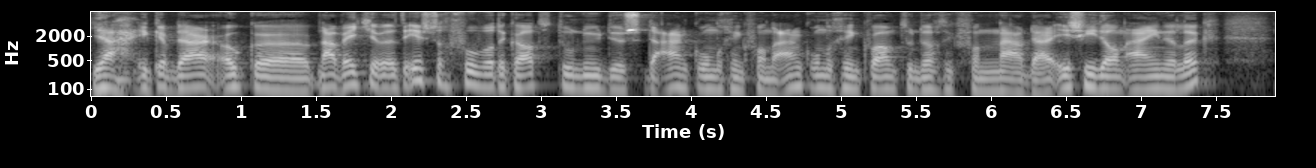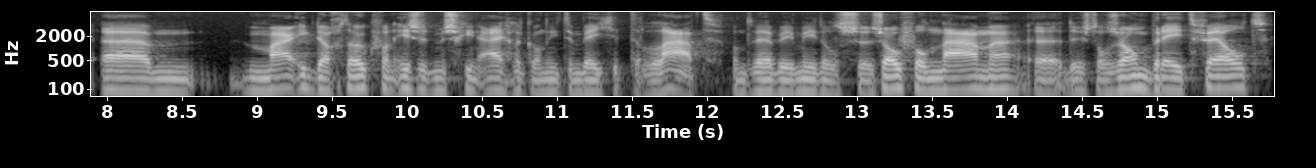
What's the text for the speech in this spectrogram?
Ja, ik heb daar ook. Uh, nou, weet je, het eerste gevoel wat ik had toen nu dus de aankondiging van de aankondiging kwam, toen dacht ik van, nou, daar is hij dan eindelijk. Um, maar ik dacht ook van, is het misschien eigenlijk al niet een beetje te laat? Want we hebben inmiddels uh, zoveel namen, er is al zo'n breed veld.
